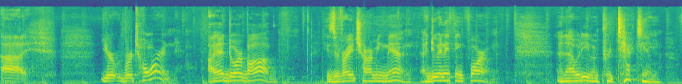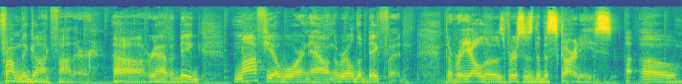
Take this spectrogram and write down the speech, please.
Uh, you're, we're torn. I adore Bob. He's a very charming man. I'd do anything for him. And I would even protect him from the Godfather. Oh, we're going to have a big mafia war now in the world of Bigfoot. The Riolos versus the Biscardis. Uh-oh.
